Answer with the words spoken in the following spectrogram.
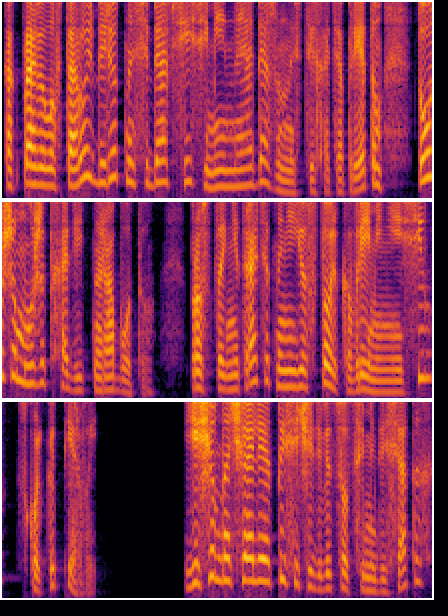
Как правило, второй берет на себя все семейные обязанности, хотя при этом тоже может ходить на работу. Просто не тратит на нее столько времени и сил, сколько первый. Еще в начале 1970-х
